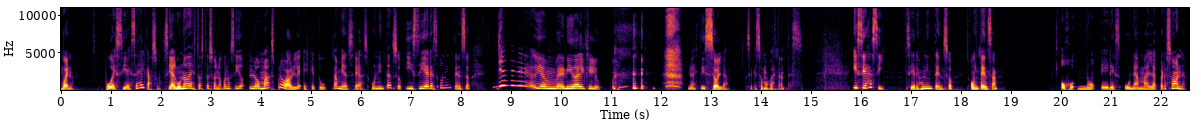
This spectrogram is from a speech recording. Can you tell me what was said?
Bueno, pues si ese es el caso, si alguno de estos te sonó conocido, lo más probable es que tú también seas un intenso. Y si eres un intenso, bienvenido al club. no estoy sola, sé que somos bastantes. Y si es así, si eres un intenso o intensa, ojo, no eres una mala persona.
